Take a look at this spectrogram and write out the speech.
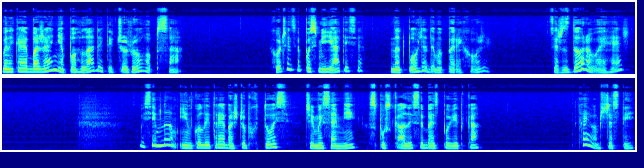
Виникає бажання погладити чужого пса. Хочеться посміятися над поглядами перехожих. Це ж здорово, еге ж? Усім нам інколи треба, щоб хтось чи ми самі спускали себе з повідка. Хай вам щастить.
